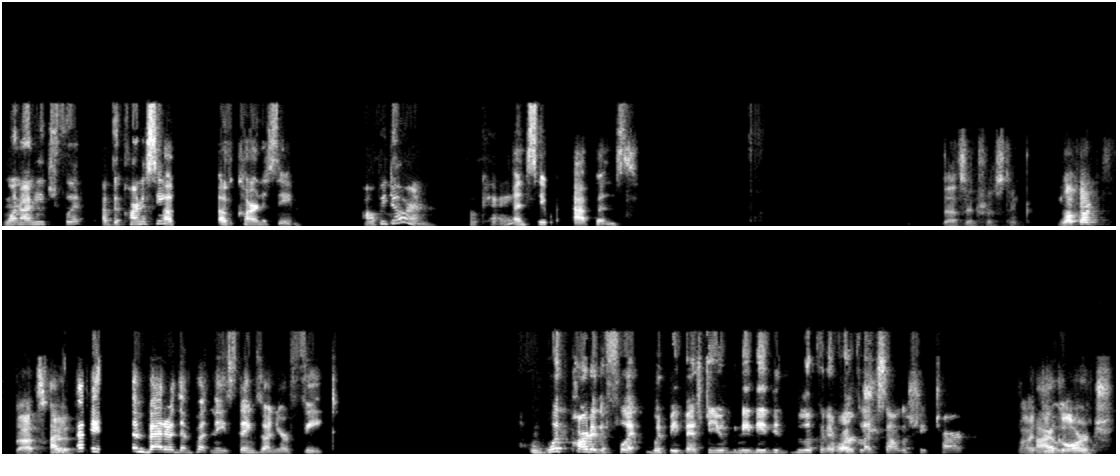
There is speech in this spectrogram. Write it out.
One on each foot of the carnosine? Of, of carnosine. I'll be darned. Okay. And see what happens. That's interesting. Okay. That's good. Nothing better than putting these things on your feet. What part of the foot would be best? Do you need, need to look at a arch. reflexology chart? I think I would, arch.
